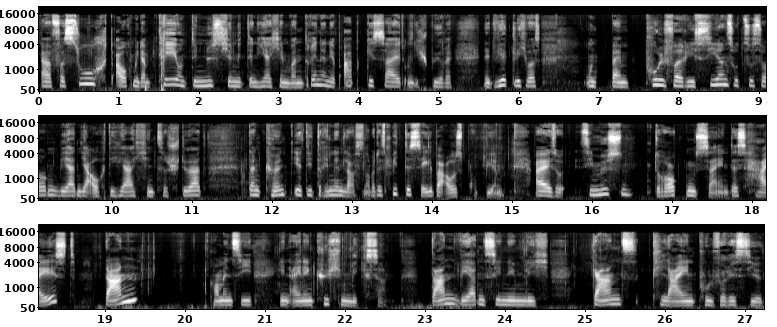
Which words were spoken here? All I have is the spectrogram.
äh, versucht, auch mit einem Tee und den Nüsschen mit den Härchen waren drinnen. Ich habe abgeseit und ich spüre nicht wirklich was. Und beim Pulverisieren sozusagen werden ja auch die Härchen zerstört. Dann könnt ihr die drinnen lassen, aber das bitte selber ausprobieren. Also, sie müssen trocken sein. Das heißt, dann kommen sie in einen Küchenmixer. Dann werden sie nämlich ganz klein pulverisiert.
